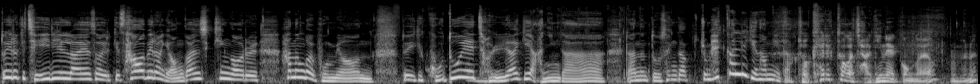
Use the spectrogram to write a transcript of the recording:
또 이렇게 제일일라해서 이렇게 사업이랑 연관시킨 거를 하는 걸 보면 또 이게 고도의 전략이 아닌가라는 또 생각 좀 헷갈리긴 합니다. 저 캐릭터가 자기네 건가요? 그러면은?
